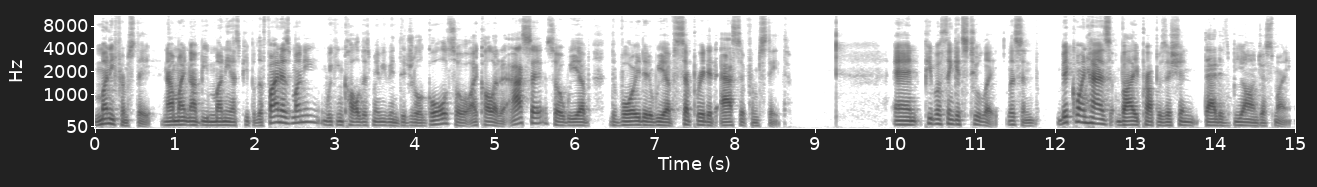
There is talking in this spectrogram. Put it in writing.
money from state. Now, might not be money as people define as money. We can call this maybe even digital gold. So I call it an asset. So we have devoided, we have separated asset from state. And people think it's too late. Listen, Bitcoin has value proposition that is beyond just money.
